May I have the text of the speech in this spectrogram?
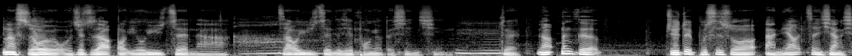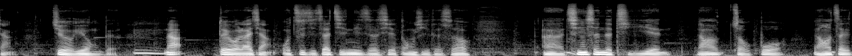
那时候我就知道哦，忧郁症啊，哦，躁郁症这些朋友的心情，嗯哼，对，然后那个绝对不是说啊你要正向想就有用的，嗯，那对我来讲，我自己在经历这些东西的时候。呃，亲身的体验，然后走过，然后再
